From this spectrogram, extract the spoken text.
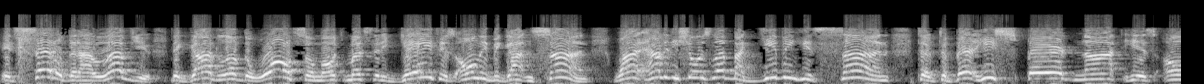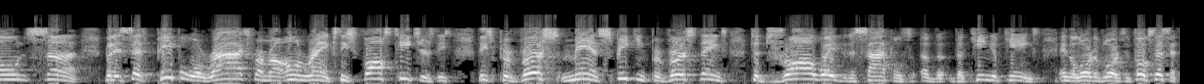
It's settled that I love you. That God loved the world so much, much that He gave His only begotten Son. Why, how did He show His love? By giving his son to, to bear. He spared not his own son. But it says people will rise from our own ranks. These false teachers, these, these perverse men speaking perverse things to draw away the disciples of the, the King of Kings and the Lord of Lords. And folks, listen,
